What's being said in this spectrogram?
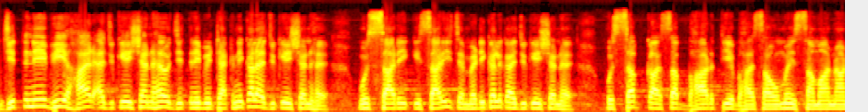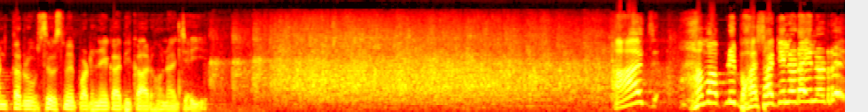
जितने भी हायर एजुकेशन है और जितने भी टेक्निकल एजुकेशन है, वो सारी की सारी से मेडिकल का एजुकेशन है, वो सब का सब भारतीय भाषाओं में समानांतर रूप से उसमें पढ़ने का अधिकार होना चाहिए। आज हम अपनी भाषा की लड़ाई लड़ रहे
